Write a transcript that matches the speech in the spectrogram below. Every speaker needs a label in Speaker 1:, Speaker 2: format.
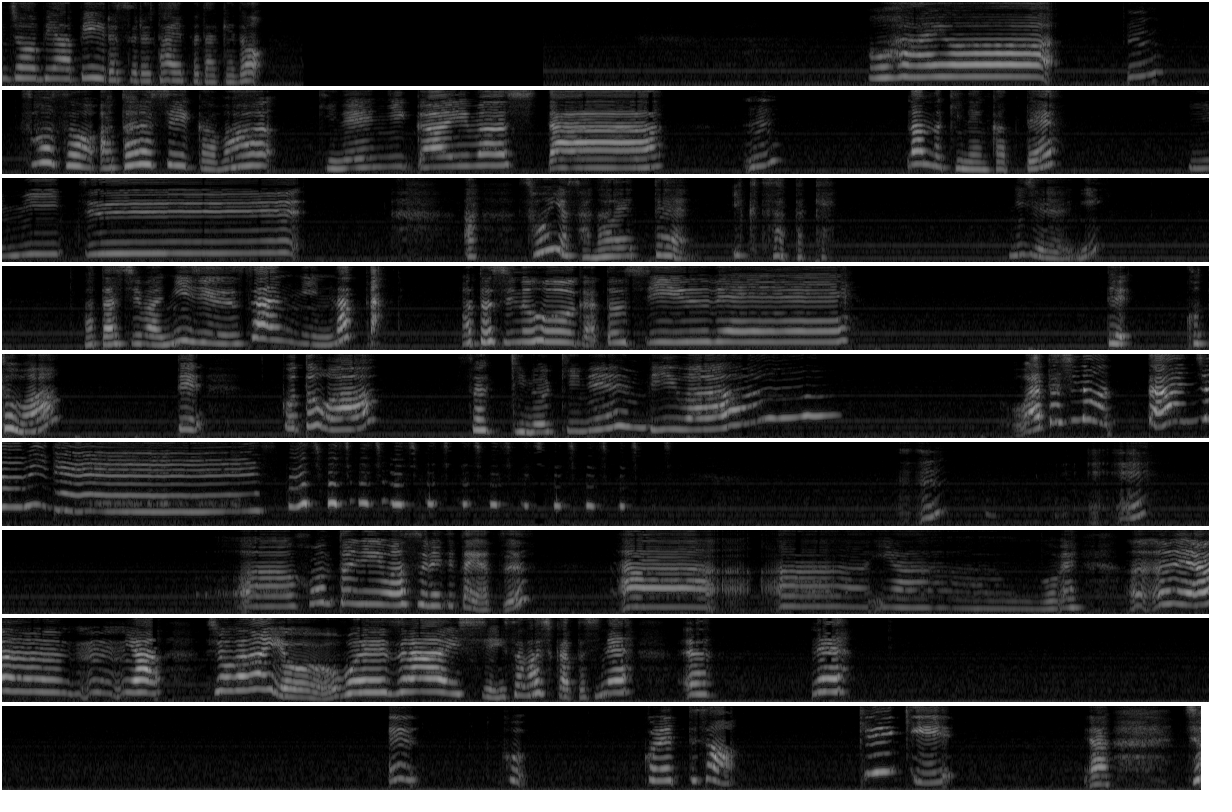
Speaker 1: 誕生日アピールするタイプだけどおはよう。ん？そうそう、新しいカバン、記念に買いました。ん？何の記念かって？秘密。あ、そういや、さなえって、いくつだったっけ ?22? 私は23に私の方が年上。ってことは？ってことは？さっきの記念日は？私の誕生日です。パチパチパチパチパチパチパチパチパチパチ。パチパチんえ？あー本当に忘れてたやつ？あーあーいやーごめんうんうんいやしょうがないよ覚えづらいし忙しかったしね。うん。ね。えここれってさケーキ？いや冗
